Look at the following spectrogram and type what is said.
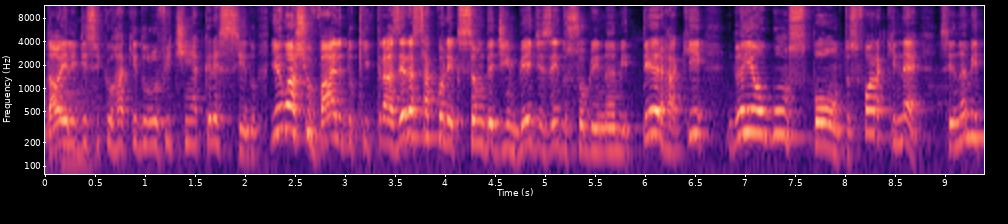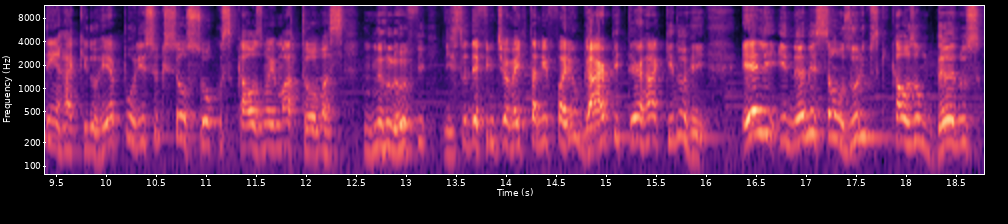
Down e ele disse que o Haki do Luffy tinha crescido. E eu acho válido que trazer essa conexão de Jinbe dizendo sobre Nami ter Haki ganha alguns pontos. Fora que né, se Nami tem Haki do Rei é por isso que seus socos causam hematomas no Luffy. Isso definitivamente também faria o Garp ter Haki do Rei. Ele e Nami são os únicos que causam danos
